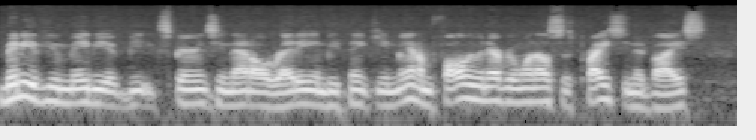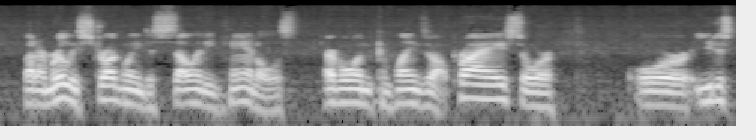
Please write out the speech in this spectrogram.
Many of you maybe be experiencing that already and be thinking, man, I'm following everyone else's pricing advice, but I'm really struggling to sell any candles. Everyone complains about price or or you just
